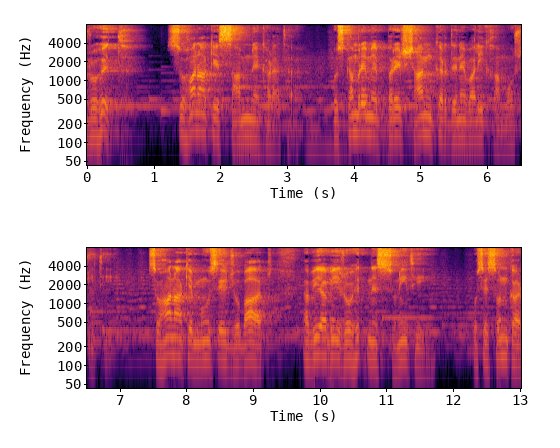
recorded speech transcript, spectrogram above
रोहित सुहाना के सामने खड़ा था। उस कमरे में परेशान कर देने वाली खामोशी थी। सुहाना के मुँह से जो बात अभी अभी रोहित ने सुनी थी, उसे सुनकर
